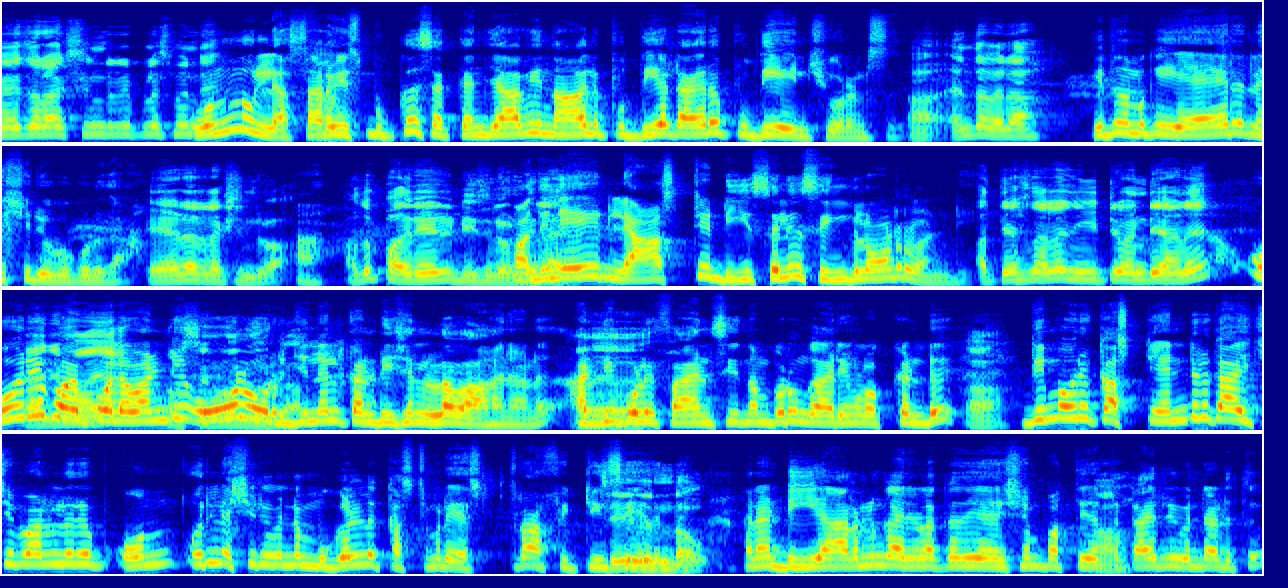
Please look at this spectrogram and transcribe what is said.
മേജർ ആക്സിഡന്റ് റീപ്ലേസ്മെന്റ് ഒന്നുമില്ല. സർവീസ് ബുക്ക് സെക്കൻഡ് ജാവി നാല് പുതിയ ടയർ പുതിയ ഇൻഷുറൻസ് എന്താ വില? ഇത് നമുക്ക് ഏഴര ലക്ഷം രൂപ കൊടുക്കാം. ഏഴര ലക്ഷം രൂപ. അത് പതിനേഴ് ഡീസൽ? പതിനേഴ് ലാസ്റ്റ് ഡീസൽ സിംഗിൾ ഓണർ വണ്ടി. അത്യാവശ്യം നല്ല നീറ്റ് വണ്ടിയാണ്. ഒരു കുഴപ്പമില്ല. വണ്ടി ഓൾ. ഒറിജിനൽ കണ്ടീഷനുള്ള വാഹനമാണ്. അടിപൊളി ഫാൻസി നമ്പറും കാര്യങ്ങളൊക്കെ ഉണ്ട്. ആ. ഇതിന് ഒരു കസ്റ്റ എന്റെ ഒരു കാഴ്ചപ്പാടിൽ ഒരു ഒരു ലക്ഷം രൂപന്റെ മുകളിൽ കസ്റ്റമർ എക്സ്ട്രാ ഫിറ്റിംഗ് ചെയ്തിട്ടുണ്ട്. ചെയ്തിട്ടുണ്ടാവും. കാരണം ഡി ആറിലും കാര്യങ്ങളൊക്കെ ഏകദേശം പത്ത് ഇരുപത്തെട്ടായിരം രൂപന്റെ അടുത്ത്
